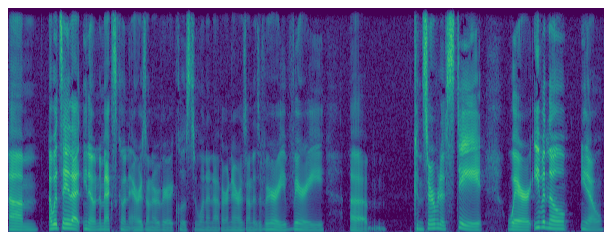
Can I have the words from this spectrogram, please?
um, I would say that you know New Mexico and Arizona are very close to one another, and Arizona is a very, very um, conservative state where even though you know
